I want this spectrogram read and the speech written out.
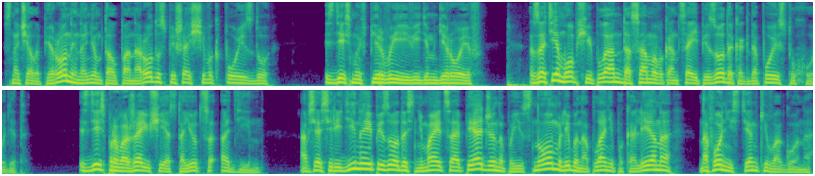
сначала перрон и на нем толпа народу, спешащего к поезду. Здесь мы впервые видим героев — Затем общий план до самого конца эпизода, когда поезд уходит. Здесь провожающий остается один. А вся середина эпизода снимается опять же на поясном, либо на плане по колено, на фоне стенки вагона.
